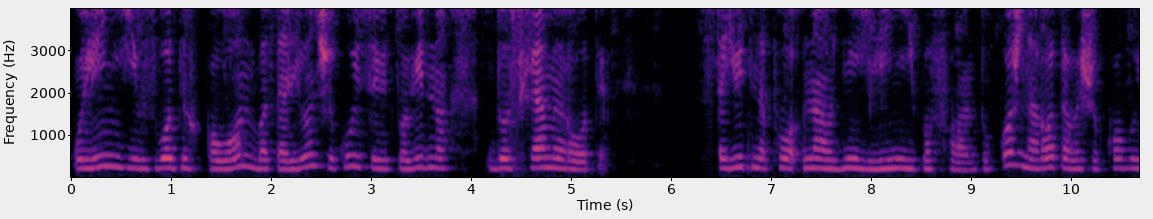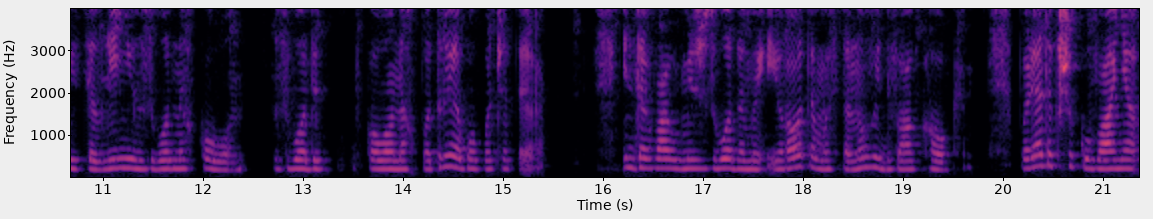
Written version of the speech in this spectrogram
У лінії взводних колон батальйон шикується відповідно до схеми роти. Стають на, по, на одній лінії по фронту. Кожна рота вишуковується в лінію взводних колон. Зводи в колонах по 3 або по 4. Інтервал між зводами і ротами становить 2 кроки. Порядок шикування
